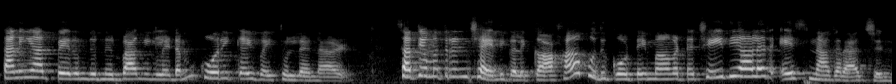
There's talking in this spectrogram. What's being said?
தனியார் பேருந்து நிர்வாகிகளிடம் கோரிக்கை வைத்துள்ளனர். சத்யமுத்திரன் செய்திகளுக்காக புதுக்கோட்டை மாவட்ட செய்தியாளர் எஸ் நாகராஜன்.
